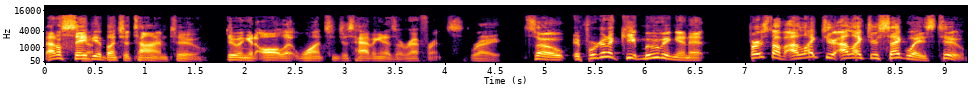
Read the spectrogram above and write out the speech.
That'll save Yeah. you a bunch of time too, doing it all at once and just having it as a reference. right. So if we're gonna keep moving in it, first off, I liked your I liked your segues too.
